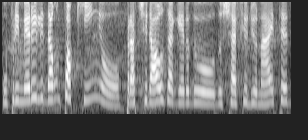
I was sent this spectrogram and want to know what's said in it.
O primeiro ele dá um toquinho para tirar o zagueiro do, do Sheffield United.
